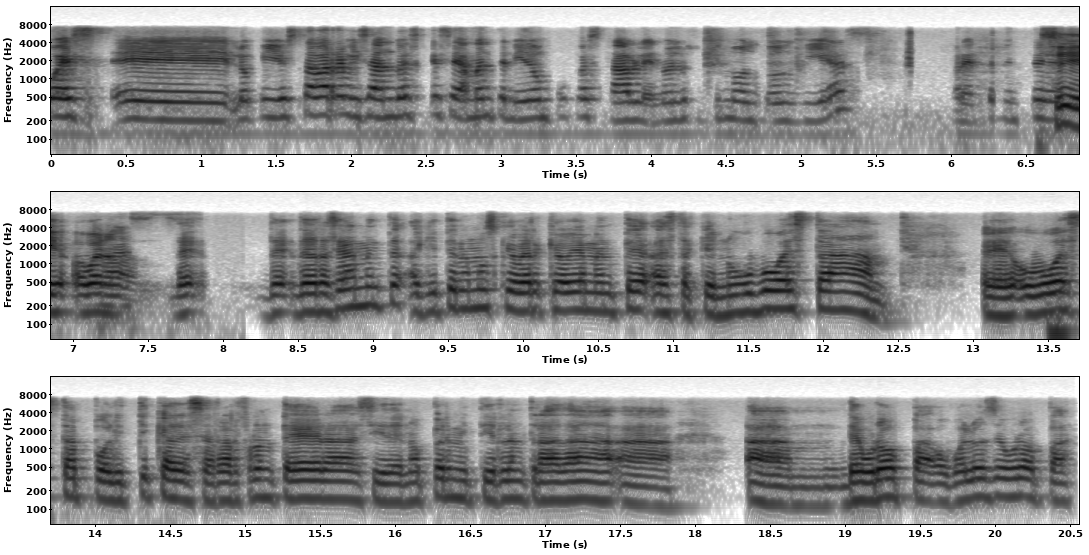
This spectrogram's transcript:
pues eh, lo que yo estaba revisando es que se ha mantenido un poco estable, ¿no? En los últimos dos días, aparentemente. Sí, bueno, desgraciadamente aquí tenemos que ver que obviamente hasta que no hubo esta, eh, hubo esta política de cerrar fronteras y de no permitir la entrada a, de Europa o vuelos de Europa,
